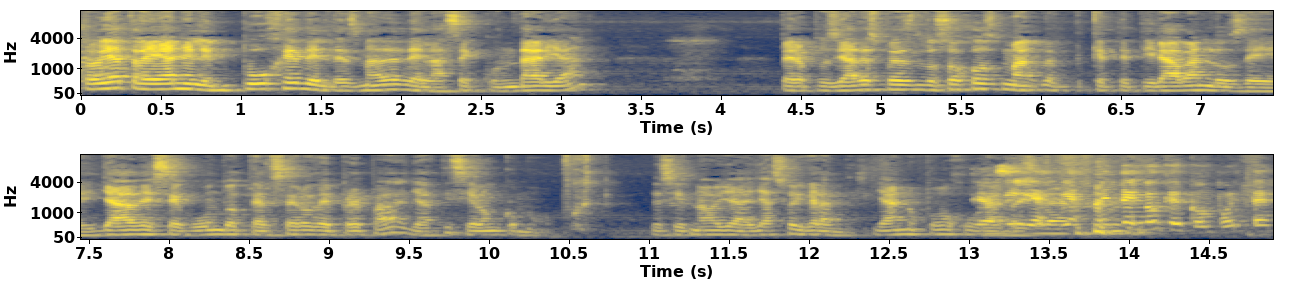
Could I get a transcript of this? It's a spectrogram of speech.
Todavía traían el empuje del desmadre de la secundaria. Pero pues ya después los ojos que te tiraban los de ya de segundo, tercero de prepa, ya te hicieron como decir, no, ya, ya soy grande, ya no puedo jugar. Sí, ya, ya me tengo que comportar.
